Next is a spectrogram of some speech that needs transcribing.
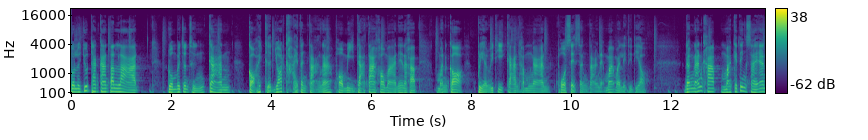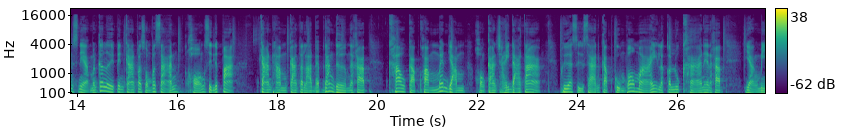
กลยุทธ์ทางการตลาด รวมไปจนถึงการก่อให้เกิดยอดขายต่างๆนะพอมี Data เข้ามาเนี่ยนะครับ มันก็เปลี่ยนวิธีการทำงาน process ต่างๆเนี่ยมากมายเลยทีเดียว ดังนั้นครับ marketing science เนี่ยมันก็เลยเป็นการผสมผสานของศิลปะ การทำการตลาดแบบดั้งเดิมนะครับ เข้ากับความแม่นยำของการใช้ Data เพื่อสื่อสารกับกลุ่มเป้าหมาย แล้วก็ลูกค้าเนี่ยนะครับ อย่างมี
